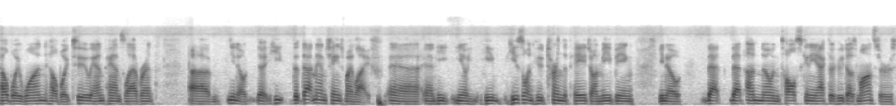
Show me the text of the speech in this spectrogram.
Hellboy one, Hellboy two, and Pan's Labyrinth. Um, you know, he that that man changed my life, uh, and he, you know, he he's the one who turned the page on me being, you know, that that unknown tall, skinny actor who does monsters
